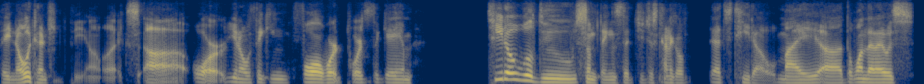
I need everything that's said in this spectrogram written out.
pay no attention to the analytics, uh, or you know, thinking forward towards the game. Tito will do some things that you just kind of go, "That's Tito." My uh, the one that I was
